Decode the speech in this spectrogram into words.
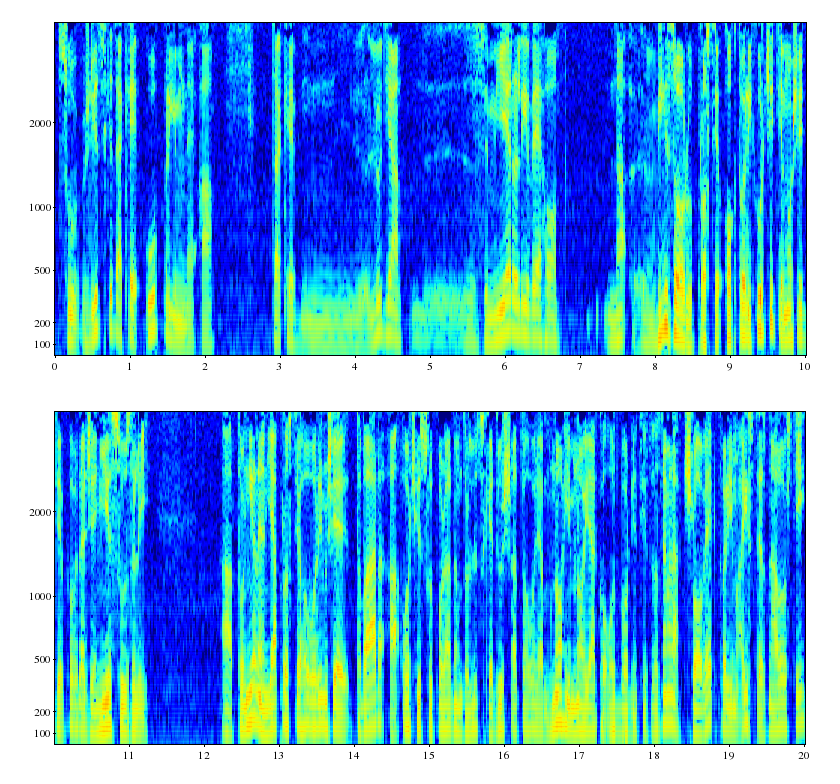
sú vždycky také úprimné a také mm, ľudia zmierlivého na, výzoru, proste, o ktorých určite môžete povedať, že nie sú zlí. A to nielen ja proste hovorím, že tvár a oči sú pohľadom do ľudskej duše, to hovoria mnohí, mnohí ako odborníci. To znamená človek, ktorý má isté znalosti,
